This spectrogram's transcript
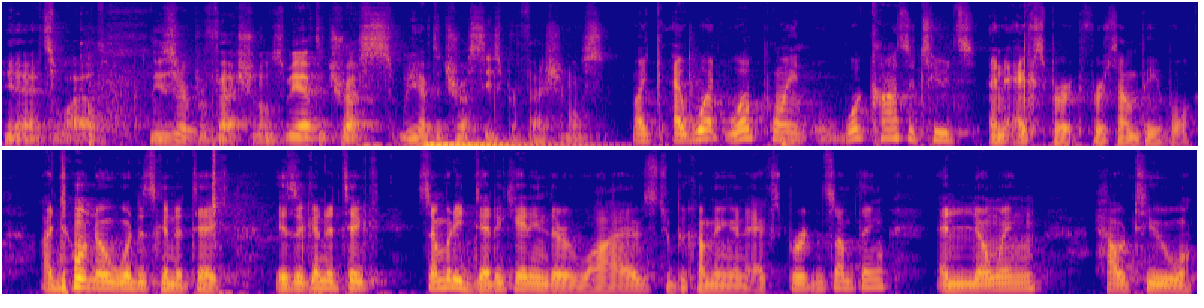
yeah, it's wild. These are professionals. We have to trust. We have to trust these professionals. Like, at what what point? What constitutes an expert for some people? I don't know what it's going to take. Is it going to take somebody dedicating their lives to becoming an expert in something and knowing how to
